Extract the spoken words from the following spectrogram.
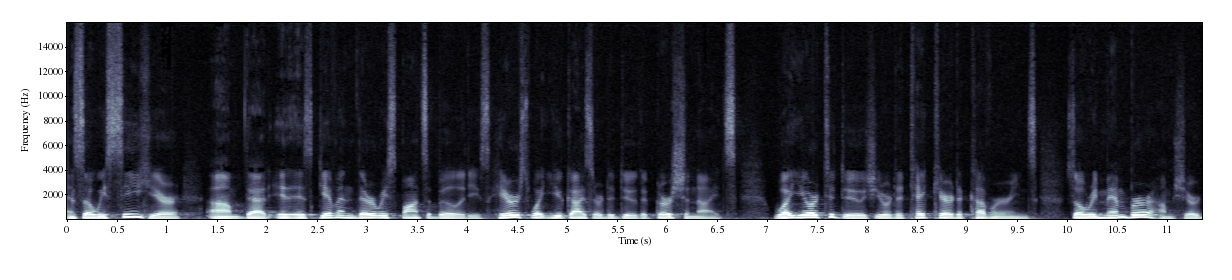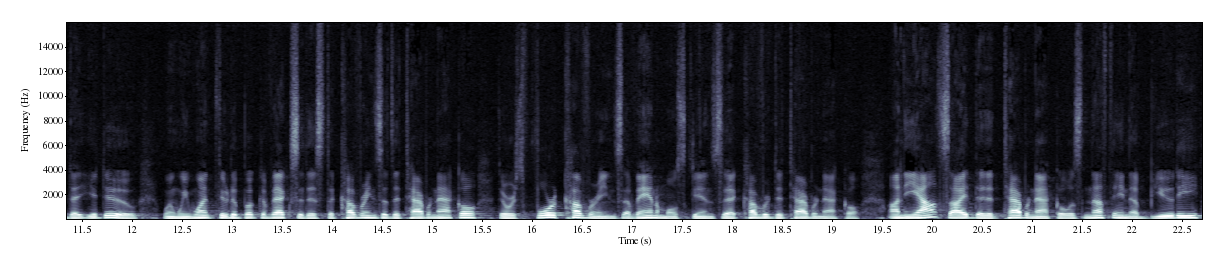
And so we see here um, that it is given their responsibilities. Here's what you guys are to do, the Gershonites. What you are to do is you are to take care of the coverings. So remember, I'm sure that you do, when we went through the book of Exodus, the coverings of the tabernacle, there was four coverings of animal skins that covered the tabernacle. On the outside, the tabernacle was nothing of beauty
